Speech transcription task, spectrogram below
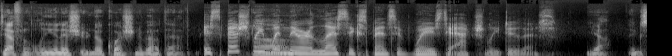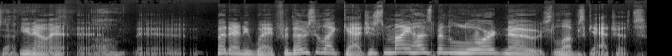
definitely an issue, no question about that. Especially when Um, there are less expensive ways to actually do this. Yeah, exactly. You know, uh, uh, uh, but anyway, for those who like gadgets, my husband, Lord knows, loves gadgets.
